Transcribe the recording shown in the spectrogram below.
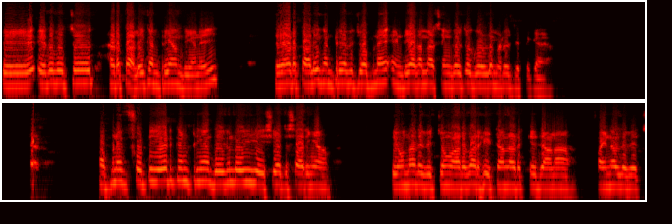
ਤੇ ਇਹਦੇ ਵਿੱਚ 48 ਕੰਟਰੀਆਂ ਹੁੰਦੀਆਂ ਨੇ ਜੀ। ਤੇ 48 ਕੰਟਰੀਆਂ ਵਿੱਚੋਂ ਆਪਣੇ ਇੰਡੀਆ ਦਾ ਮੈਂ ਸਿੰਗਲ ਚ 골ਡ ਮੈਡਲ ਜਿੱਤ ਕੇ ਆਇਆ। ਆਪਣੇ 48 ਕੰਟਰੀਆਂ ਦੇਖ ਲਓ ਜੀ ਏਸ਼ੀਆ ਚ ਸਾਰੀਆਂ ਤੇ ਉਹਨਾਂ ਦੇ ਵਿੱਚੋਂ ਵਾਰ-ਵਾਰ ਹੀਟਾਂ ਲੜ ਕੇ ਜਾਣਾ ਫਾਈਨਲ ਦੇ ਵਿੱਚ।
